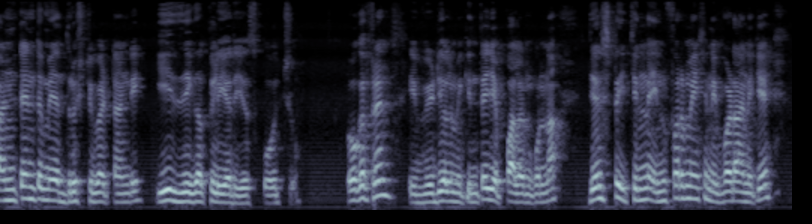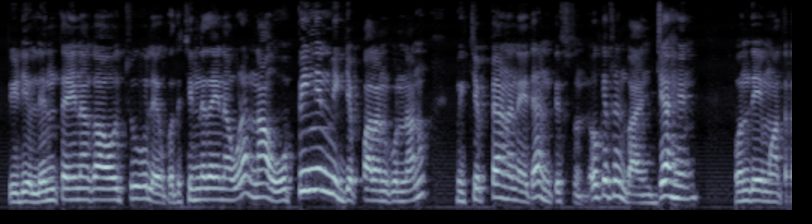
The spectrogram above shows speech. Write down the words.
కంటెంట్ మీద దృష్టి పెట్టండి. ఈజీగా క్లియర్ చేసుకోవచ్చు. ఓకే ఫ్రెండ్స్ ఈ వీడియోలో మీకు ఇంతే చెప్పాలనుకున్నా. జస్ట్ ఈ చిన్న ఇన్ఫర్మేషన్ ఇవ్వడానికే వీడియో లెంత్ అయినా కావచ్చు లేకపోతే చిన్నదైనా కూడా నా ఒపీనియన్ మీకు చెప్పాలనుకున్నాను మీకు చెప్పానని అయితే అనిపిస్తుంది. ఓకే ఫ్రెండ్స్ బాయ్ జై హింద్. వందే మాత్రం.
